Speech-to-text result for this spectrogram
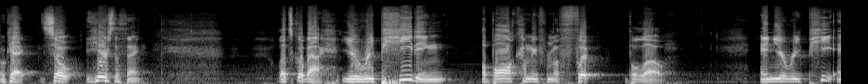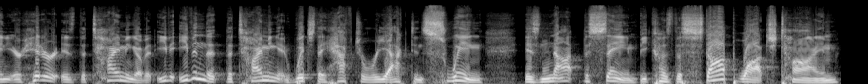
Okay, so here's the thing. Let's go back. You're repeating a ball coming from a foot below. And your repeat and your hitter is the timing of it. Even, even the, the timing at which they have to react and swing is not the same because the stopwatch time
